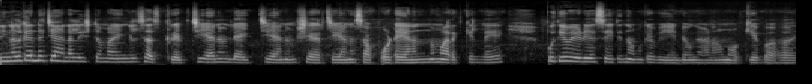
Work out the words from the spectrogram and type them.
നിങ്ങൾക്ക് എന്റെ ചാനൽ ഇഷ്ടമായെങ്കിൽ സബ്സ്ക്രൈബ് ചെയ്യാനും ലൈക്ക് ചെയ്യാനും ഷെയർ ചെയ്യാനും സപ്പോർട്ട് ചെയ്യാനൊന്നും മറക്കല്ലേ. പുതിയ വീഡിയോസ് ആയിട്ട് നമുക്ക് വീണ്ടും കാണാം. ഓക്കെ ബൈ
